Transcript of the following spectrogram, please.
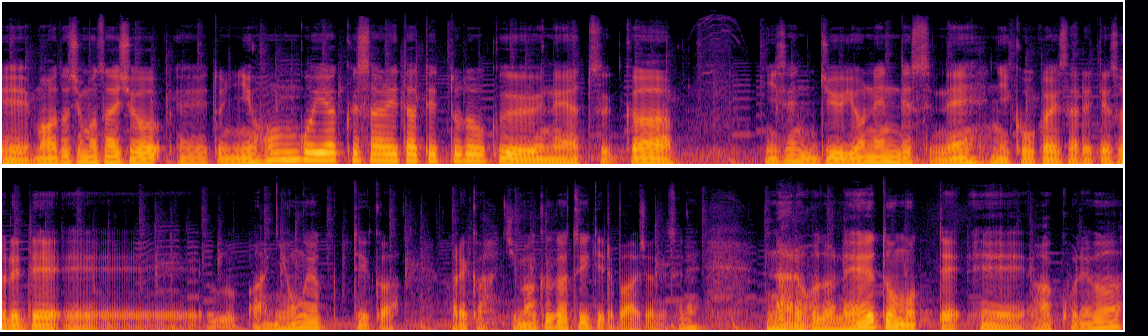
えまあ、私も最初、えーと、日本語訳された TED Talk のやつが2014年ですね、に公開されて、それで、えー、あ日本語訳っていうか、あれか、字幕がついてるバージョンですね。なるほどねと思って、えー、あ、これは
